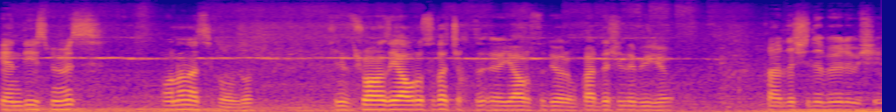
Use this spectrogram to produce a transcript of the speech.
Kendi ismimiz Ona nasip oldu. Şimdi şu an yavrusu da çıktı. E, yavrusu diyorum. Kardeşi de büyüyor. Kardeşi de böyle bir şey.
